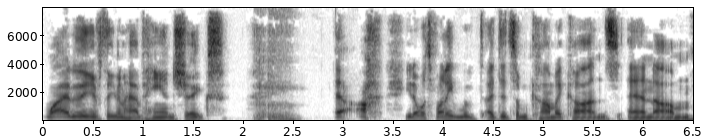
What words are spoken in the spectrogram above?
why do they have to even have handshakes? Yeah, you know what's funny? I did some comic cons, and um,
